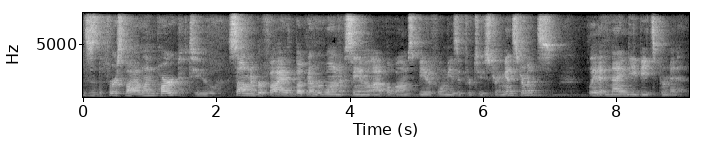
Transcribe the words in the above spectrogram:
This is the first violin part to song number five, book number one of Samuel Applebaum's beautiful music for two string instruments, played at 90 beats per minute.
